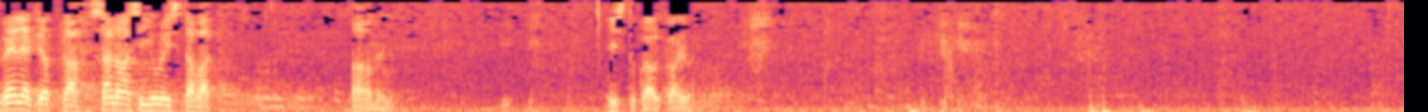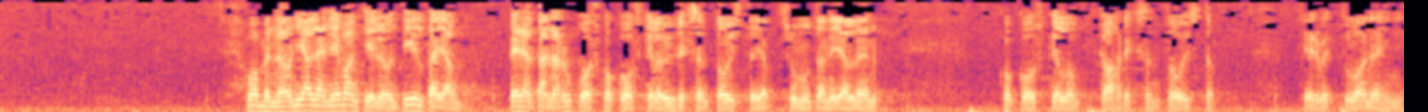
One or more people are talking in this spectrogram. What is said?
veljet, jotka sanasi julistavat. Aamen. Istukaa, olkaa hyvä. Huomenna on jälleen evankeliointi-ilta ja perjantaina rukouskokous kello 19 ja sunnuntaina jälleen kokous kello 18. Tervetuloa näihin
